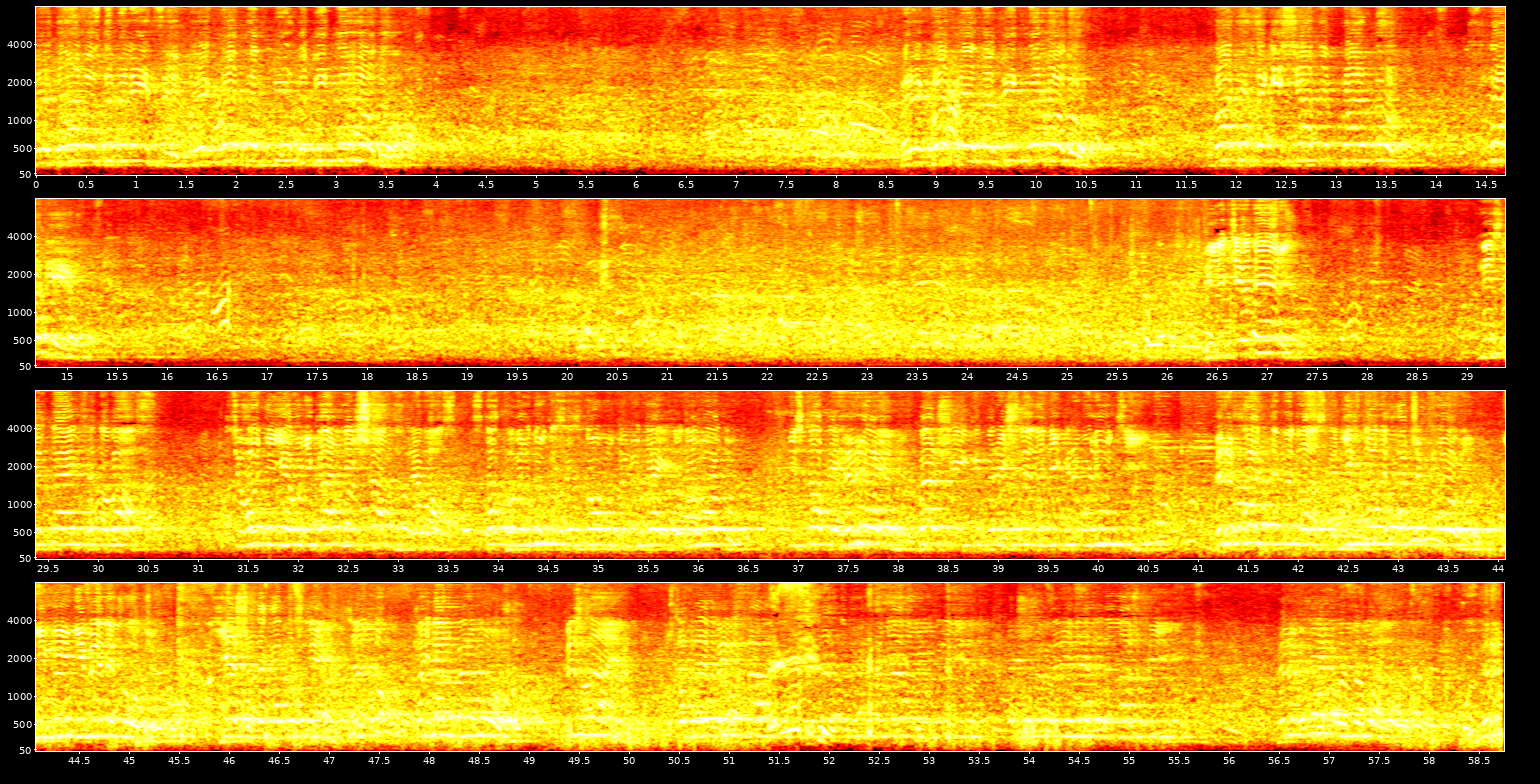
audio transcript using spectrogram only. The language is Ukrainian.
Звертаємось до міліції, переходьте на бік народу. Переходьте на бік народу. Хватить захищати банду злодіїв. Міліціонери! Ми звертаємося до вас. Сьогодні є унікальний шанс для вас стати повернутися знову до людей, до народу і стати героями, перші, які перейшли на вік революції. Переходьте, будь ласка, ніхто не хоче крові, ні ми, ні ви не хочемо. Є ще така можливість. Майдан переможе. Ви знаєте, за те ви станете. Переходьте, будь ласка.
